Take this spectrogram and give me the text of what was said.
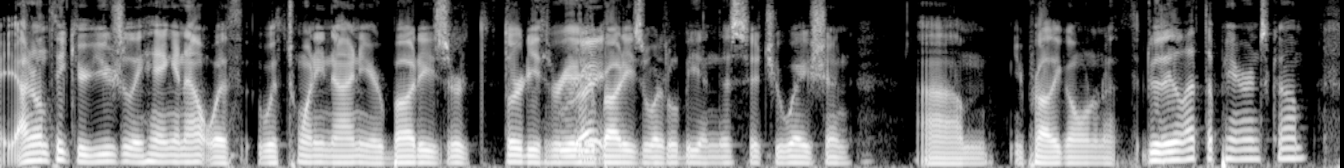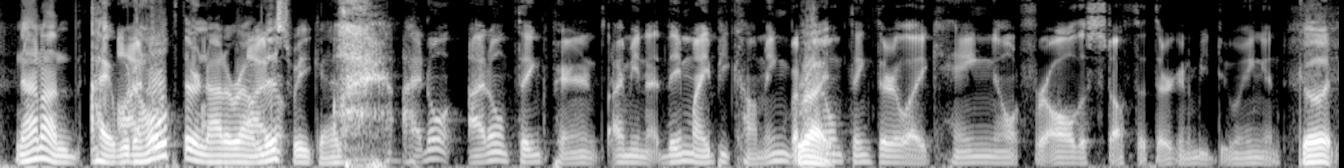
I don't think you're usually hanging out with with 29 of your buddies or 33 of your buddies. What it'll be in this situation. Um, you're probably going with. Do they let the parents come? Not on. I would I hope they're not around this weekend. I don't. I don't think parents. I mean, they might be coming, but I don't think they're like hanging out for all the stuff that they're going to be doing. And Good.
